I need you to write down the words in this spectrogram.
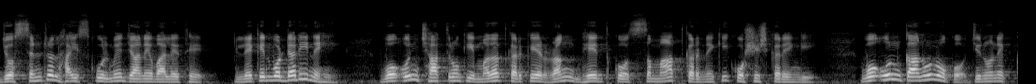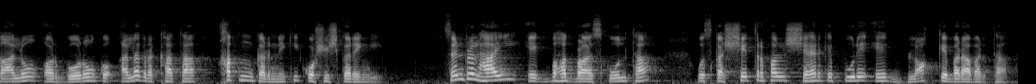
जो सेंट्रल हाई स्कूल में जाने वाले थे। लेकिन वो डरी नहीं। वो उन छात्रों की मदद करके रंग भेद को समाप्त करने की कोशिश करेंगी। वो उन कानूनों को जिन्होंने कालों और गोरों को अलग रखा था, खत्म करने की कोशिश करेंगी। सेंट्रल हाई एक बहुत बड़ा स्कूल था। उसका क्षेत्रफल शहर के पूरे एक ब्लॉक के बराबर था।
